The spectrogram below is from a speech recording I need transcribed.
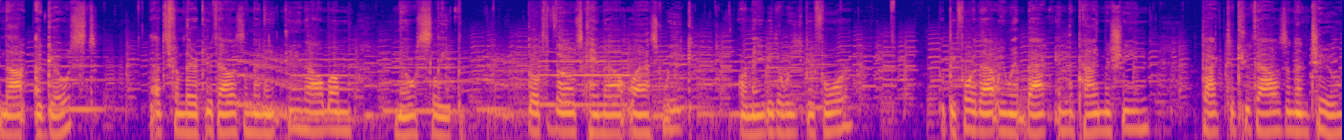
Not a Ghost. That's from their 2018 album No Sleep. Both of those came out last week, or maybe the week before. But before that, we went back in the time machine, back to 2002,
